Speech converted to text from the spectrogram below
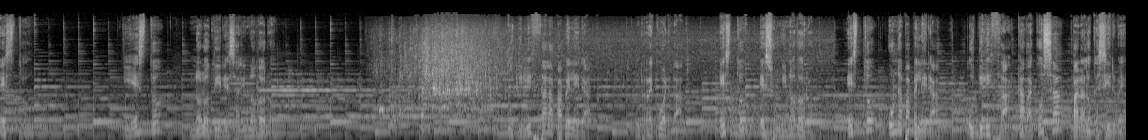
esto y esto no lo tires al inodoro. Utiliza la papelera. Recuerda, esto es un inodoro. Esto una papelera. Utiliza cada cosa para lo que sirve.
